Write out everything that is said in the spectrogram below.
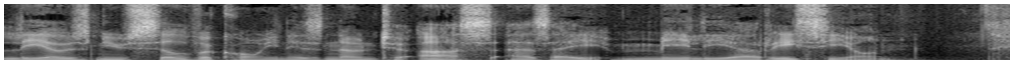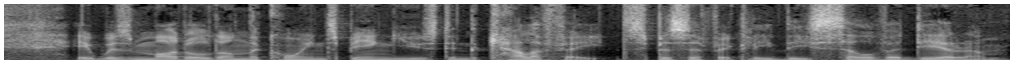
Leo's new silver coin is known to us as a miliarision. It was modelled on the coins being used in the Caliphate, specifically the silver dirham.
